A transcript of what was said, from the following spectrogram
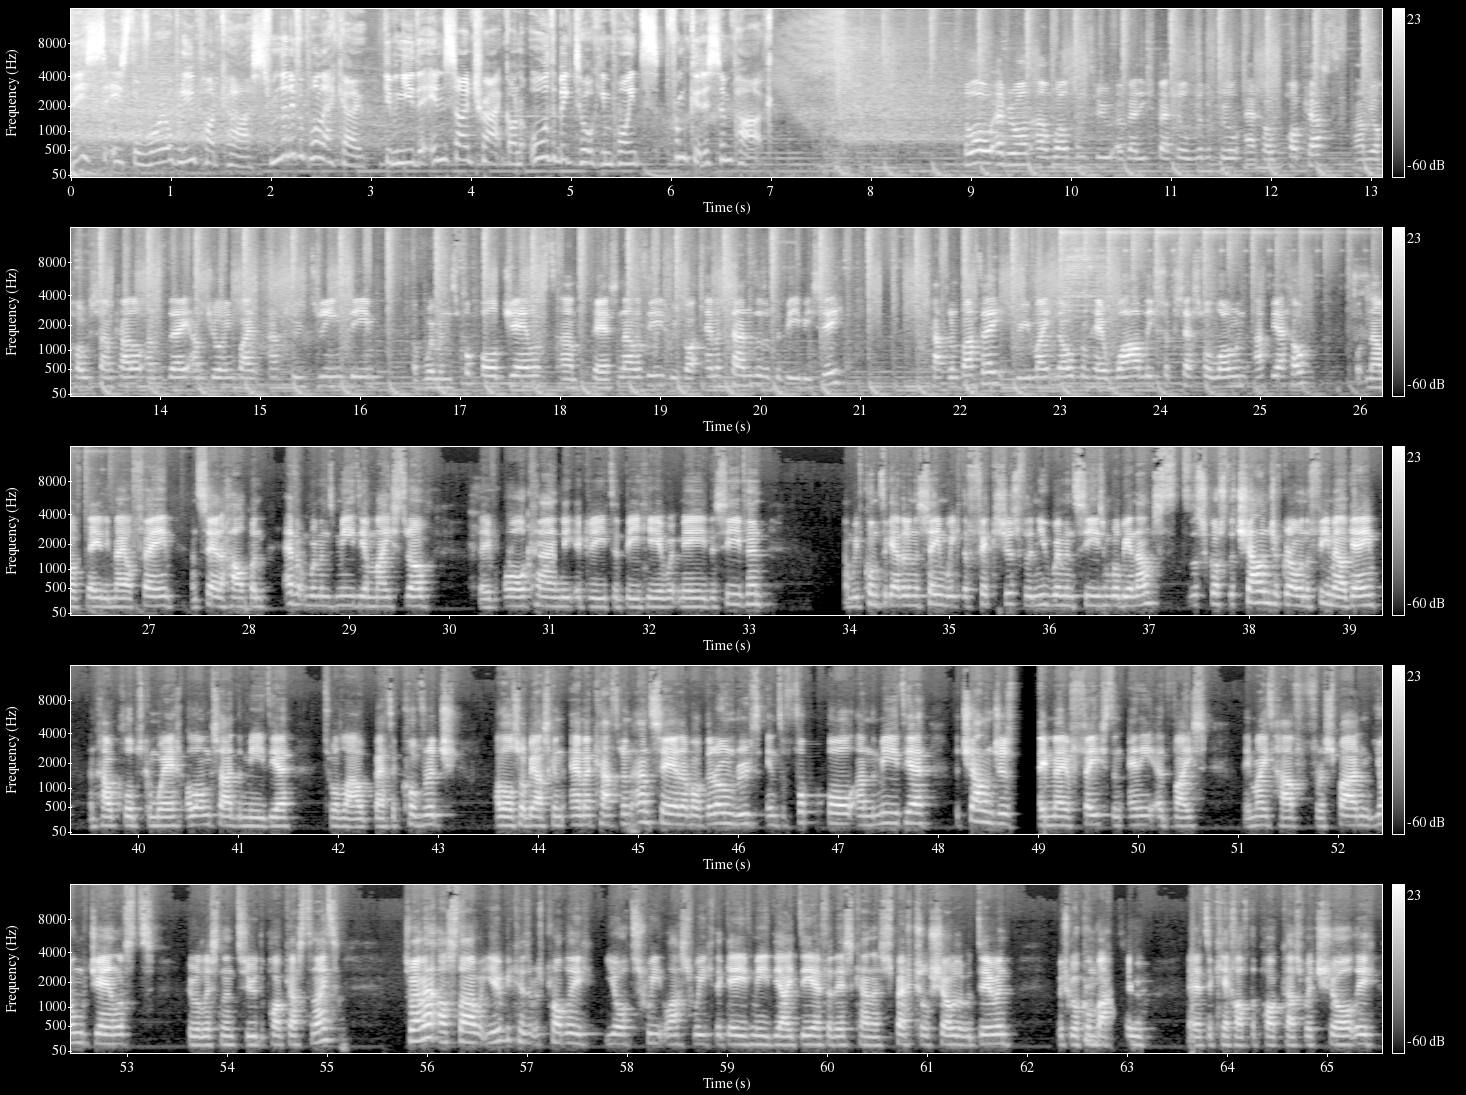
This is the Royal Blue Podcast from the Liverpool Echo, giving you the inside track on all the big talking points from Goodison Park. Hello, everyone, and welcome to a very special Liverpool Echo podcast. I'm your host, Sam Carroll, and today I'm joined by an absolute dream team of women's football journalists and personalities. We've got Emma Sanders of the BBC, Catherine Batte, who you might know from her wildly successful loan at the Echo, but now of Daily Mail fame, and Sarah Halpin, Everton Women's Media Maestro. They've all kindly agreed to be here with me this evening. And we've come together in the same week the fixtures for the new women's season will be announced to discuss the challenge of growing the female game and how clubs can work alongside the media to allow better coverage. I'll also be asking Emma, Catherine, and Sarah about their own route into football and the media, the challenges they may have faced, and any advice they might have for aspiring young journalists who are listening to the podcast tonight. So, Emma, I'll start with you because it was probably your tweet last week that gave me the idea for this kind of special show that we're doing, which we'll come back to uh, to kick off the podcast with shortly.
